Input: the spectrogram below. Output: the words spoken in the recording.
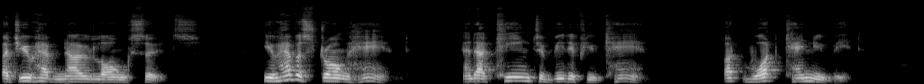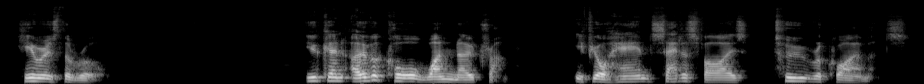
but you have no long suits. You have a strong hand and are keen to bid if you can. But what can you bid? Here is the rule. You can overcall one no trump if your hand satisfies two requirements.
